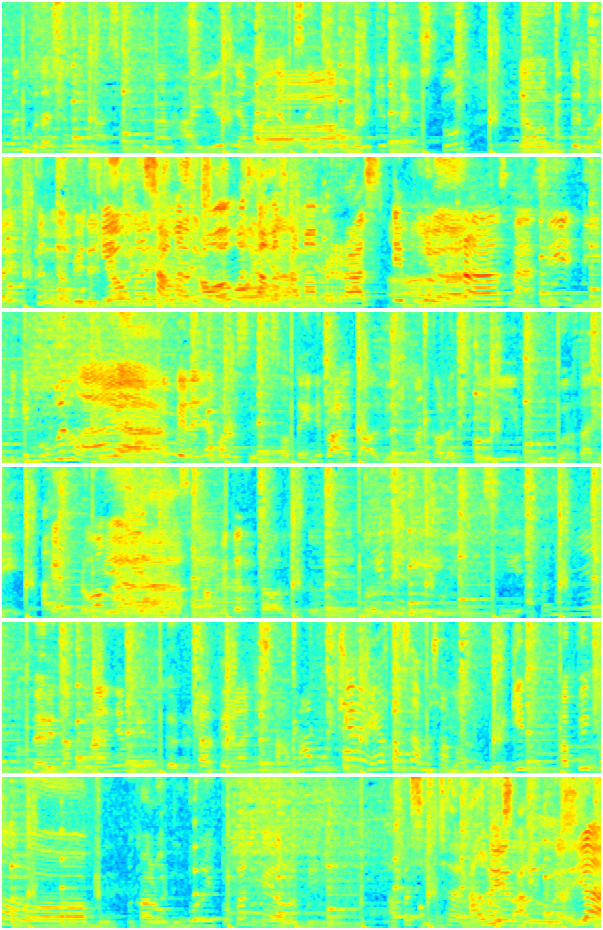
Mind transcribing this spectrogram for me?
kan beras yang dimasak dengan air yang banyak Oh. sehingga memiliki tekstur yang lembut dan meraih kan nggak Oh, beda jauh kan sama risotto. sama iya, sama-sama iya. beras eh bukan iya. beras nasi dibikin bubur lah Iya. mungkin bedanya kalau si risotto ini pakai kaldu cuman kalau si bubur tadi air Kayak- doang iya, air biasa sampai ya. kental gitu Iya, baru dibumbuin si apa namanya dari tampilannya mirip gak Nun? tampilannya sama mungkin ya kan sama-sama bubur gitu tapi kalau bu- kalau bubur itu kan kayak lebih apa sih ca- Halus, cair halus. gitu ya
